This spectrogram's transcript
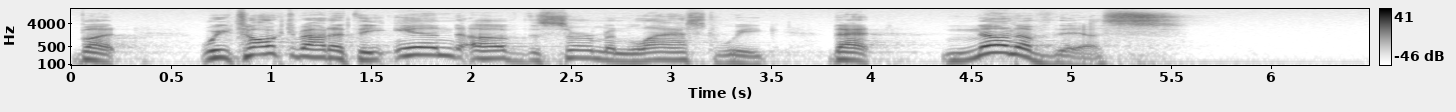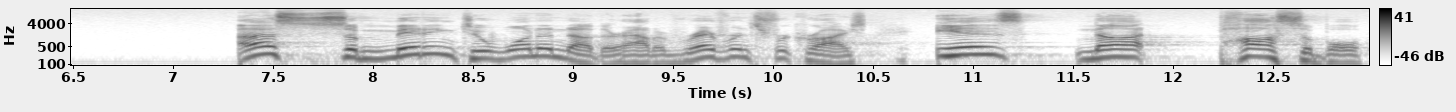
But we talked about at the end of the sermon last week that none of this, us submitting to one another out of reverence for Christ, is not possible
